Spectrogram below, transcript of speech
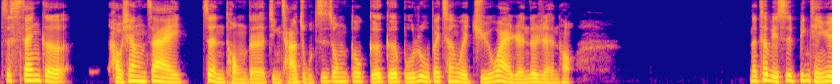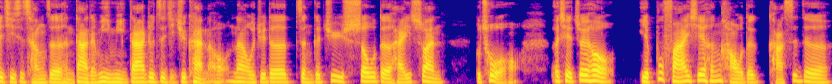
这三个好像在正统的警察组织中都格格不入，被称为局外人的人哈、哦。那特别是冰田月，其实藏着很大的秘密，大家就自己去看了哦。那我觉得整个剧收的还算不错哦，而且最后也不乏一些很好的卡司的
